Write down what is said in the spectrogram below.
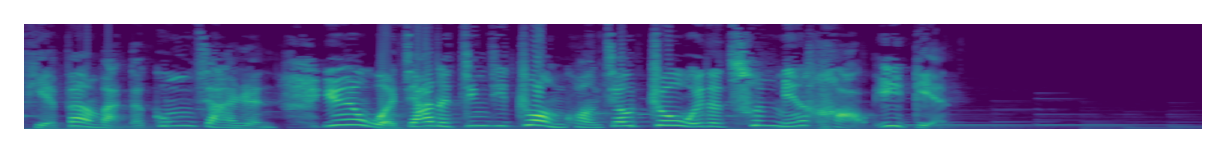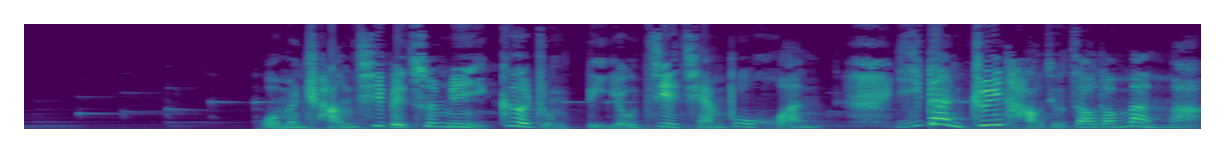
铁饭碗的公家人，因为我家的经济状况较周围的村民好一点。我们长期被村民以各种理由借钱不还，一旦追讨就遭到谩骂。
